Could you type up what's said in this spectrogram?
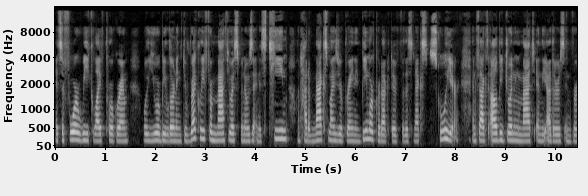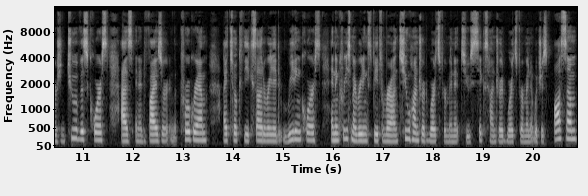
It's a four week life program where you will be learning directly from Matthew Espinoza and his team on how to maximize your brain and be more productive for this next school year. In fact, I'll be joining Matt and the others in version two of this course as an advisor in the program. I took the accelerated reading course and increased my reading speed from around 200 words per minute to 600 words per minute which is awesome.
